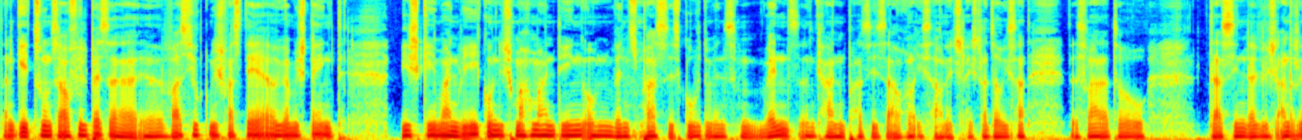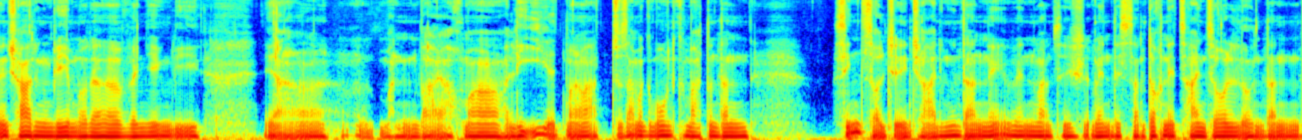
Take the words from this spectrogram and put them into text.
dann geht es uns auch viel besser. Äh, was juckt mich, was der über mich denkt? Ich gehe meinen Weg und ich mache mein Ding und wenn es passt, ist gut. Wenn es in keinem passt, ist auch, ist auch nicht schlecht. Also ich sage, das war so, das sind natürlich andere Entscheidungen im Leben oder wenn irgendwie, ja, man war ja auch mal liiert, man hat zusammen gewohnt gemacht und dann sind solche Entscheidungen dann, ne, wenn man sich, wenn das dann doch nicht sein soll und dann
